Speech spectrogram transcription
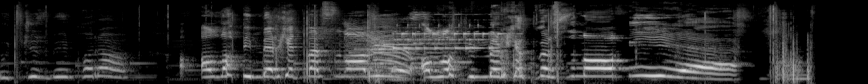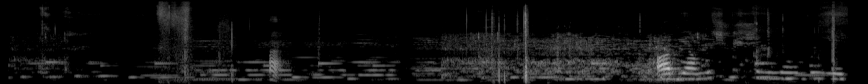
300 bin para. Allah bin bereket versin abi. Allah bin bereket versin abi. Abi yanlış kişinin olduğu yeri.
